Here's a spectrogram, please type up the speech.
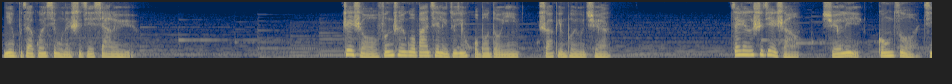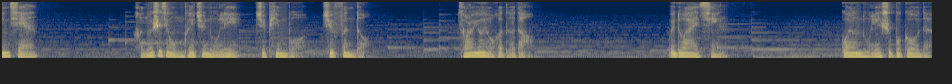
你也不再关心我的世界下了雨。这首《风吹过八千里》最近火爆抖音，刷屏朋友圈。在这个世界上，学历、工作、金钱，很多事情我们可以去努力、去拼搏。去奋斗，从而拥有和得到。唯独爱情，光有努力是不够的。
